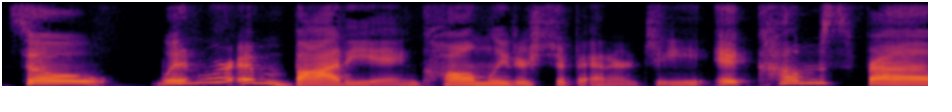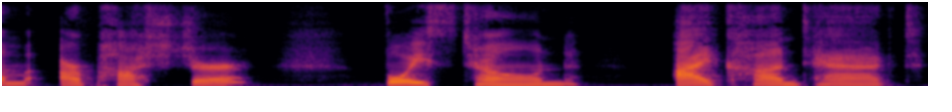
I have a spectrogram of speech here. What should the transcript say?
So, when we're embodying calm leadership energy, it comes from our posture, voice tone, eye contact,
